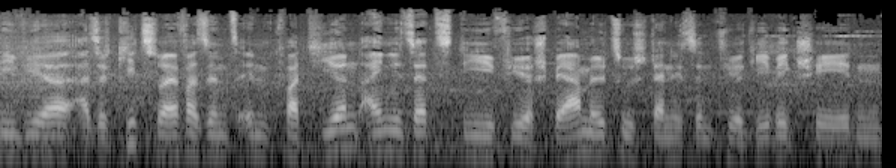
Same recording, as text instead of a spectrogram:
die wir, also Kiezläufer sind in Quartieren eingesetzt, die für Sperrmüll zuständig sind, für Gehwegschäden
